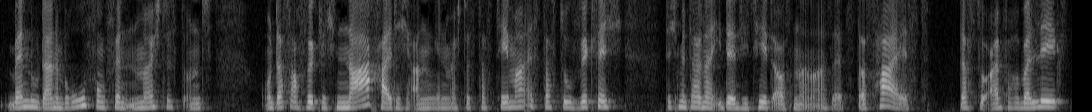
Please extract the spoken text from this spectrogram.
wenn du deine Berufung finden möchtest und, und das auch wirklich nachhaltig angehen möchtest, das Thema ist, dass du wirklich dich mit deiner Identität auseinandersetzt. Das heißt, dass du einfach überlegst,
